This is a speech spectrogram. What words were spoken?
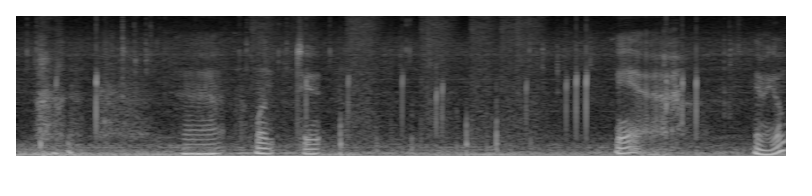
uh, one, two. Yeah. There we go.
